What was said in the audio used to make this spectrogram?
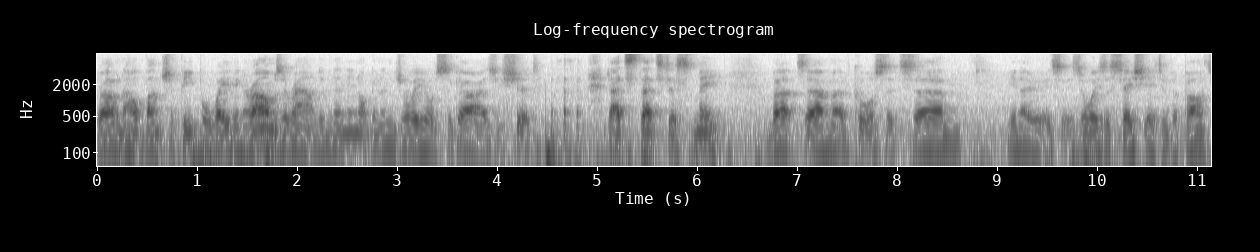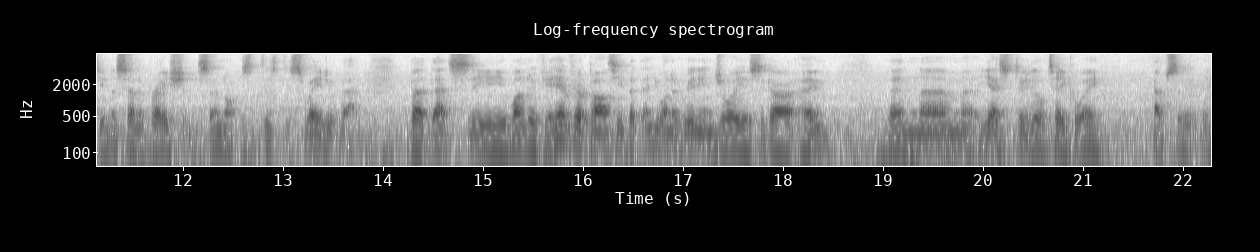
rather than a whole bunch of people waving their arms around, and then you're not going to enjoy your cigar as you should. that's that's just me. But um, of course, it's um, you know it's, it's always associated with a party and a celebration, so I'm not dis- dis- dissuaded of that. But that's the wonder if you're here for a party, but then you want to really enjoy your cigar at home, then um, yes, do a little takeaway, absolutely.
